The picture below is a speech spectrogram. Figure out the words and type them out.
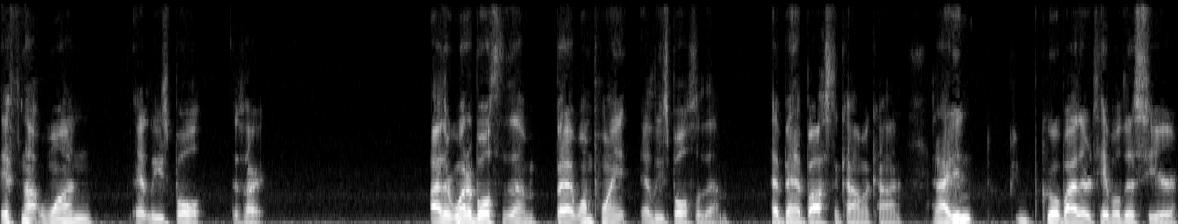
if not one, at least both. Sorry. Either one or both of them, but at one point, at least both of them have been at Boston Comic Con. And I didn't go by their table this year,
